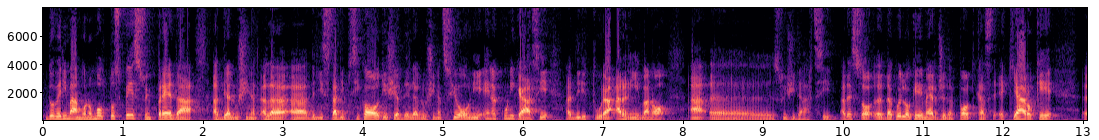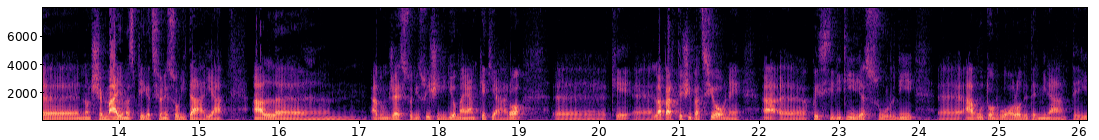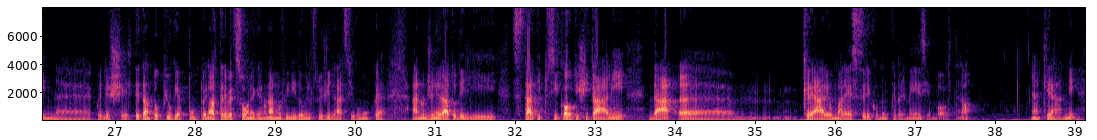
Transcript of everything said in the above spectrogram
dove rimangono molto spesso in preda a, allucina- a, degli stati psicotici, a delle allucinazioni e in alcuni casi addirittura arrivano a eh, suicidarsi. Adesso eh, da quello che emerge dal podcast è chiaro che eh, non c'è mai una spiegazione solitaria al, eh, ad un gesto di suicidio, ma è anche chiaro eh, che eh, la partecipazione a eh, questi ritiri assurdi eh, ha avuto un ruolo determinante in quelle scelte, tanto più che appunto in altre persone che non hanno finito nel suicidarsi comunque hanno generato degli stati psicotici tali da ehm, creare un malessere comunque per mesi a volte, no? anche anni.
